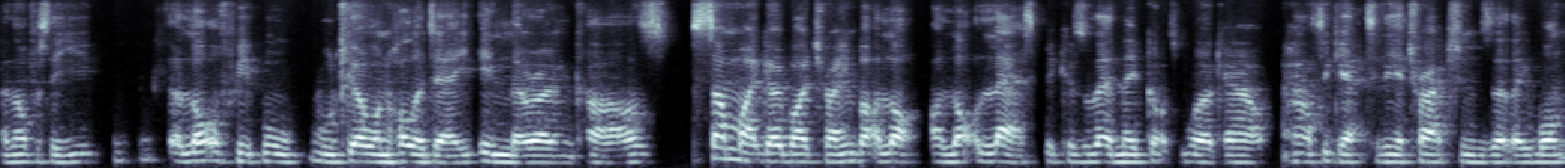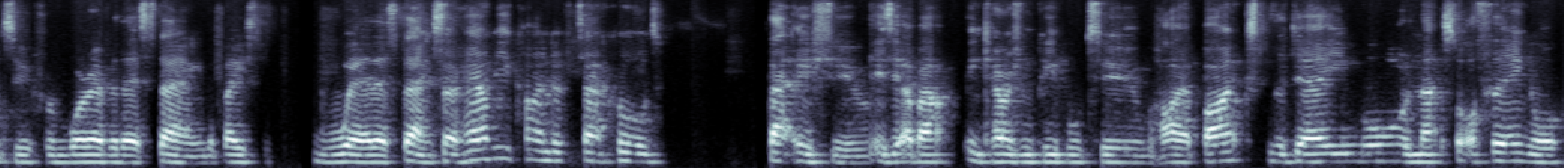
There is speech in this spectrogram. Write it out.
And obviously, a lot of people will go on holiday in their own cars. Some might go by train, but a lot, a lot less because then they've got to work out how to get to the attractions that they want to from wherever they're staying, the base where they're staying. So, how have you kind of tackled that issue? Is it about encouraging people to hire bikes for the day more and that sort of thing? Or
